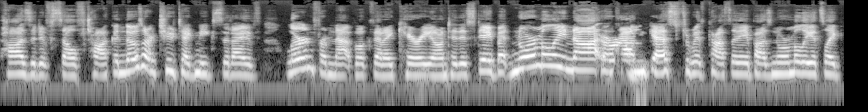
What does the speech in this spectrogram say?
positive self talk. And those are two techniques that I've learned from that book that I carry on to this day, but normally not around guests with Casa de Paz. Normally it's like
